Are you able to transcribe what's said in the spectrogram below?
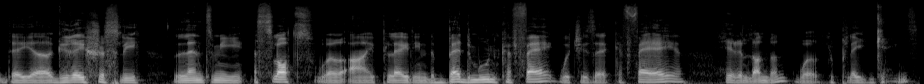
they uh, graciously lent me a slot where I played in the Bad Moon Cafe, which is a cafe here in London where you play games.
